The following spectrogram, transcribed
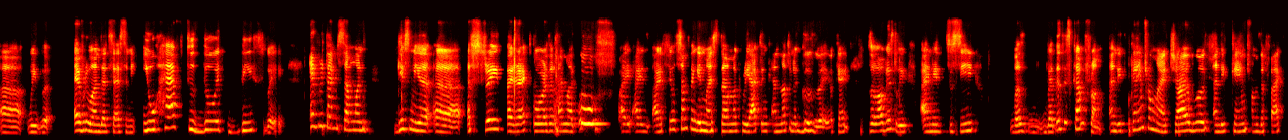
uh, with everyone that says to me, you have to do it this way. Every time someone gives me a, a, a straight, direct order, I'm like, oof, I, I, I feel something in my stomach reacting and not in a good way, okay? So obviously I need to see was where did this come from? And it came from my childhood and it came from the fact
